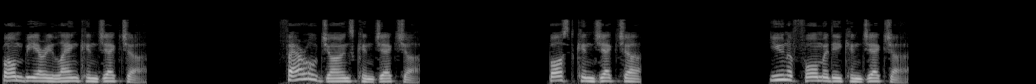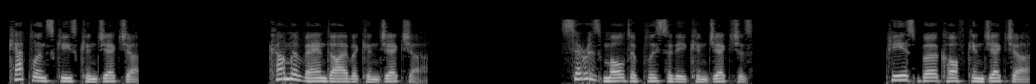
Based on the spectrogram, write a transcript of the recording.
Bombieri-Lang conjecture. Farrell-Jones conjecture. Bost conjecture. Uniformity conjecture. Kaplansky's conjecture. Kummer-Vandiver conjecture. Serre's multiplicity conjectures. Pierce-Birkhoff conjecture.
